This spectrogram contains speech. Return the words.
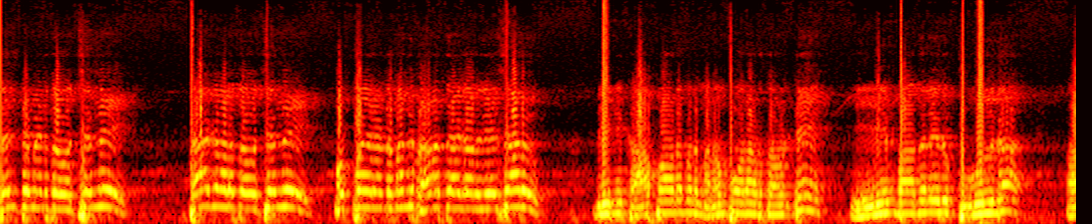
సెంటిమెంట్తో వచ్చింది త్యాగాలతో వచ్చింది. ముప్పై రెండు మంది ప్రాణత్యాగాలు చేశారు. దీన్ని కాపాడమని మనం పోరాడుతూ ఉంటే ఏం బాధ లేదు కూల్గా ఆ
